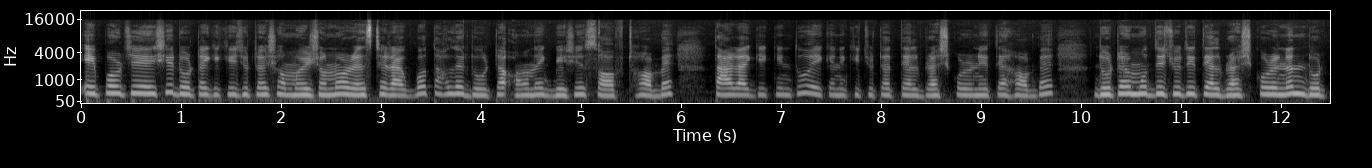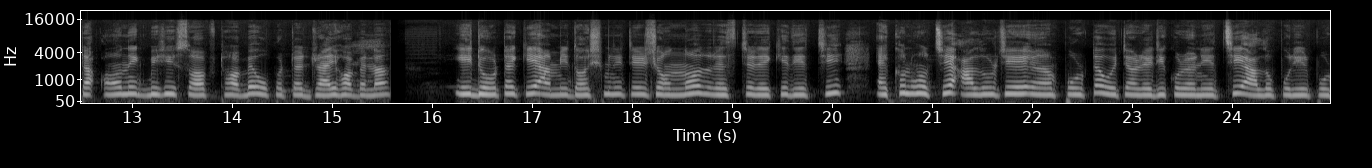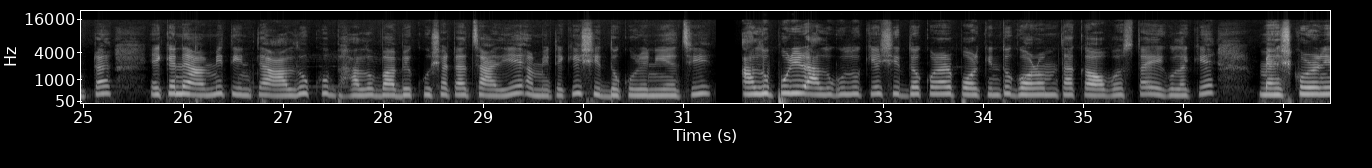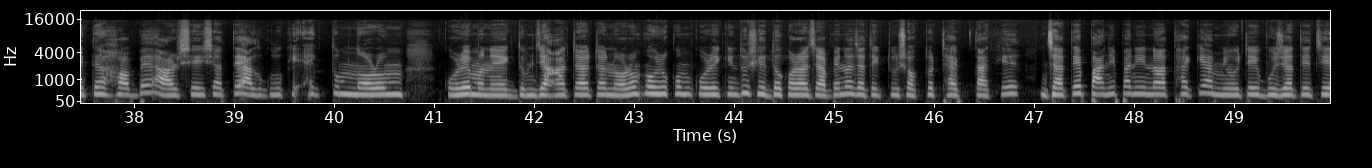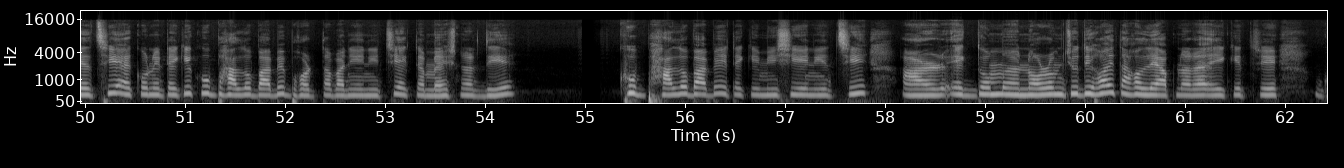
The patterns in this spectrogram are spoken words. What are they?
এই পর্যায়ে এসে ডোটাকে কিছুটা সময়ের জন্য রেস্টে রাখব, তাহলে ডোটা অনেক বেশি সফট হবে। তার আগে কিন্তু এখানে কিছুটা তেল ব্রাশ করে নিতে হবে। ডোটার মধ্যে যদি তেল ব্রাশ করে নেন, ডোটা অনেক বেশি সফট হবে, উপরটা ড্রাই হবে না। এই ডোটাকে আমি 10 মিনিটের জন্য রেস্টে রেখে দিচ্ছি। এখন হচ্ছে আলুর যে পোরটা ওইটা রেডি করে নিয়েছি, আলু পুরির পোরটা। এখানে আমি তিনটা আলু খুব ভালোভাবে কুসাটা চাড়িয়ে আমি এটাকে সিদ্ধ করে নিয়েছি। আলু পুরির আলুগুলোকে সিদ্ধ করার পর কিন্তু গরম থাকা অবস্থায় এগুলাকে ম্যাশ করে নিতে হবে। আর সেই সাথে আলুগুলোকে একদম নরম করে মানে একদম যে আটা আটা নরম ওই রকম করে কিন্তু সিদ্ধ করা যাবে না, যাতে একটু শক্ত টাইপ থাকে। যাতে পানি পানি না থাকে, আমি ওইটাই বোঝাতে চেয়েছি। এখন এটাকে খুব ভালোভাবে ভর্তা বানিয়ে নিচ্ছি একটা ম্যাশনার দিয়ে। খুব ভালোভাবে এটাকে মিশিয়ে নিচ্ছি আর একদম নরম যদি হয় তাহলে আপনারা এই ক্ষেত্রে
